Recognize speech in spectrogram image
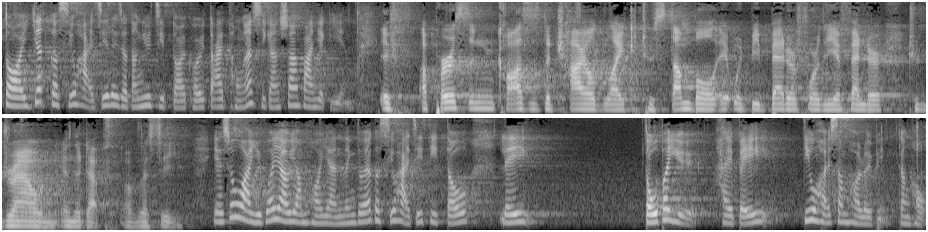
待一个小孩子，你就等于接待佢，但系同一时间相反亦然。 If a person causes the childlike to stumble, it would be better for the offender to drown in the depth of the sea. 耶稣话：如果有任何人令到一个小孩子跌倒，你倒不如系比丢喺深海里边更好。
